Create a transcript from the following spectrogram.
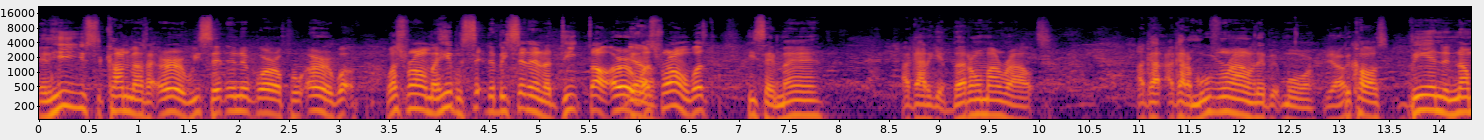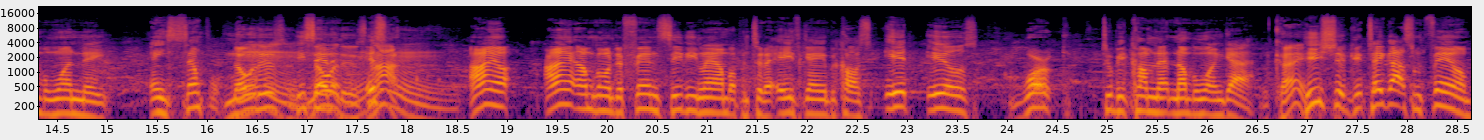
And he used to come to me, I was like, Herb, we sitting in the whirlpool. Herb, what, what's wrong, man? He would sit to be sitting in a deep thought. Herb, Yeah. what's wrong? What's he say, man, I gotta get better on my routes. I got I gotta move around a little bit more. Yep. Because being the number one Nate ain't simple. No, it isn't. He no, said it is it's- not. I am I am going to defend CeeDee Lamb up until the eighth game because it is work to become that number one guy. Okay. He should get, take out some film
